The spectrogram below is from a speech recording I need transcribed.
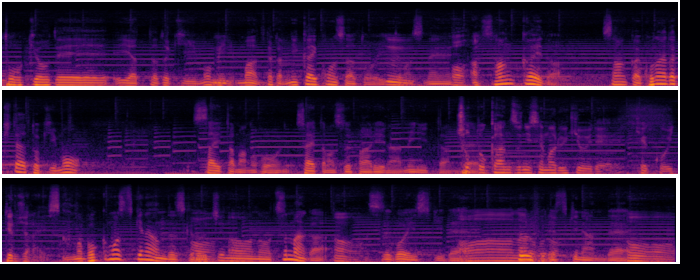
うん。東京でやった時も見に、うん。まあだから2回コンサート行ってますね、あ。3回だ。3回。この間来た時も埼玉の方に埼玉スーパーアリーナ見に行ったんで。ちょっとガンズに迫る勢いで結構行ってるじゃないですか。まあ、僕も好きなんですけどうん。うちのあの妻がうん。すごい好きで夫婦で好きなんで、うんうん。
